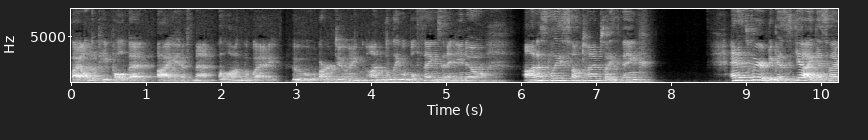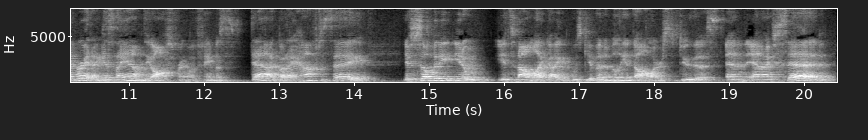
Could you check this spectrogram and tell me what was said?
by all the people that I have met along the way who are doing unbelievable things. And you know, honestly, sometimes I think, and it's weird because, yeah, I guess I'm right. I guess I am the offspring of a famous dad, but I have to say, if somebody, you know, it's not like I was given a million dollars to do this. And, and I've said,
